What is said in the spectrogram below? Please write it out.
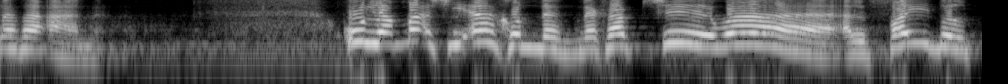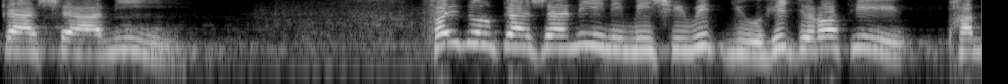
นะถ้าอ่านอุลามะชีอะคนหนึ่งนะครับ ชื่อว่าอัลไฟดุลกาชานี ไฟดุลกาชานีนี่มีชีวิตอยู่ฮิจรัตที่พัน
